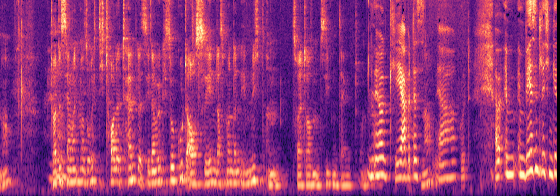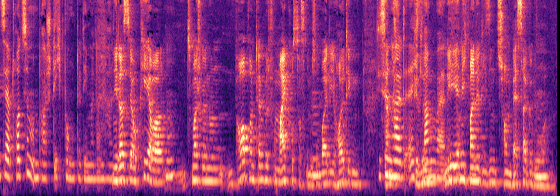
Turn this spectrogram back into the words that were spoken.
Ne? Du ja. hattest ja manchmal so richtig tolle Templates, die dann wirklich so gut aussehen, dass man dann eben nicht an 2007 denkt. Okay, aber das, na? ja, gut. Aber im, im Wesentlichen geht es ja trotzdem um ein paar Stichpunkte, die man dann hat. Nee, das ist ja okay, aber mhm. zum Beispiel, wenn du ein PowerPoint-Template von Microsoft nimmst, mhm. wobei die heutigen. Die sind halt echt langweilig. Nee, ich meine, die sind schon besser geworden. Mhm.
